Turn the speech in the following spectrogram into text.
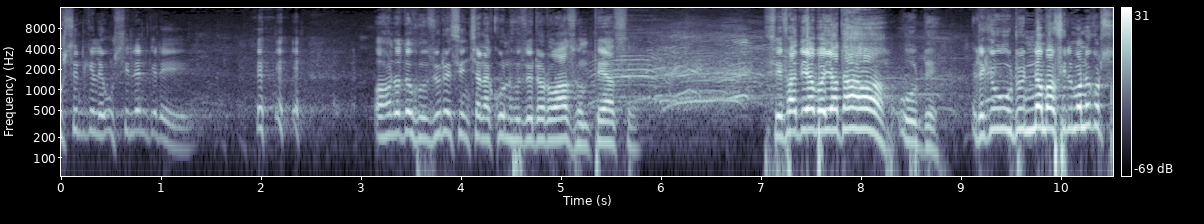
উঠছেন কেলে উঠছিলেন কেলে ওখানে তো হুজুরে চিনছে না কোন হুজুরের ওয়াজ শুনতে আছে। সিফা দিয়া বইয়া থা উডে। এটা কি উডুন না মাহফিল মনে করছ?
